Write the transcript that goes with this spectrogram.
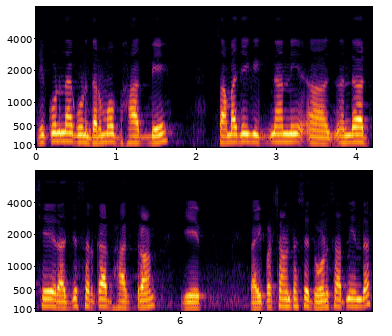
ત્રિકોણના ગુણધર્મો ભાગ બે, સામાજિક વિજ્ઞાનની અંદર છે રાજ્ય સરકાર ભાગ ત્રણ, જે લાઈવ પ્રસારણ થશે ધોરણ સાતની અંદર.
